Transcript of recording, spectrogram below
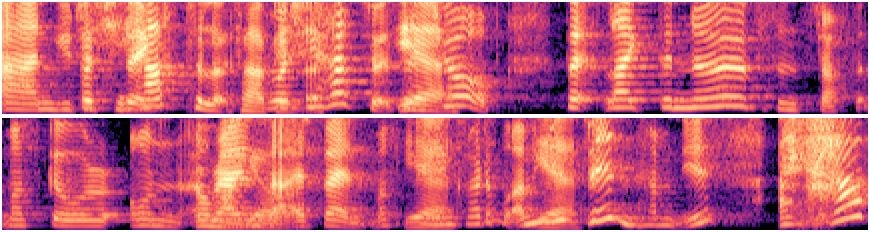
And you But just she think- has to look fabulous. Well, she has to. It's Yes. her job. But like the nerves and stuff that must go on Oh around that event must be incredible. I mean, yes. you've been, haven't you? I have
